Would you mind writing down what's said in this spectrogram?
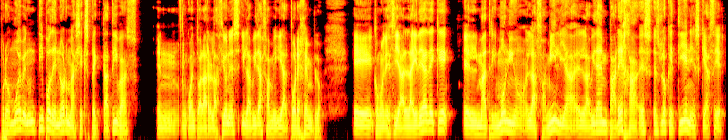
promueven un tipo de normas y expectativas en, en cuanto a las relaciones y la vida familiar. Por ejemplo, eh, como decía, la idea de que el matrimonio, la familia, la vida en pareja es, es lo que tienes que hacer.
